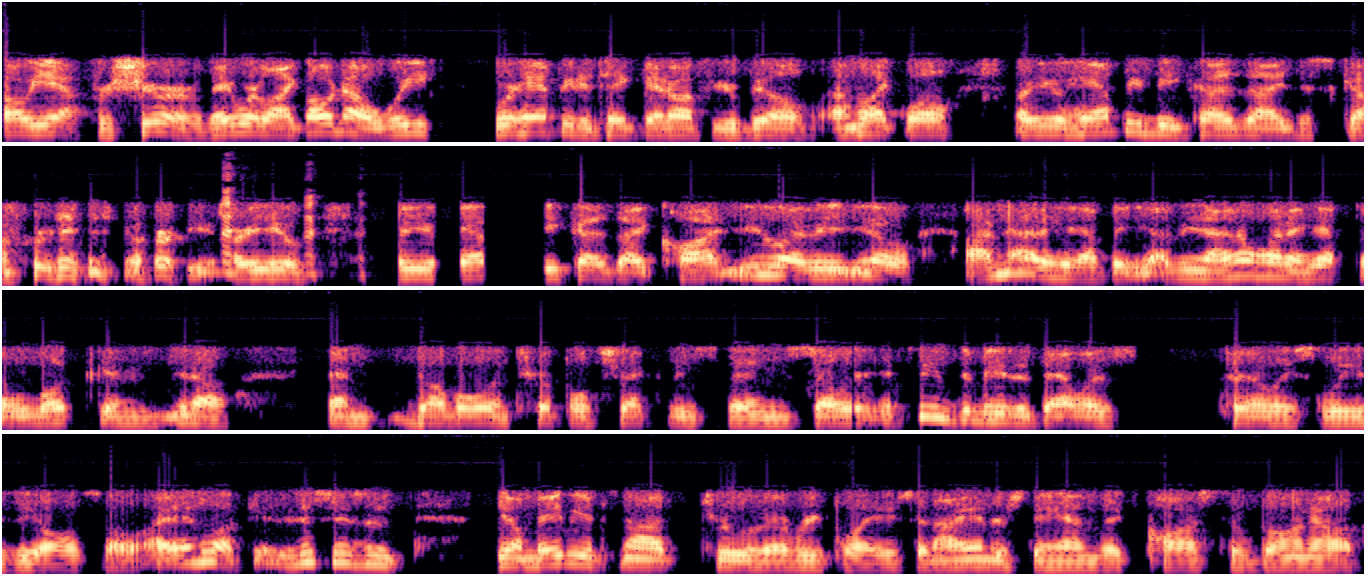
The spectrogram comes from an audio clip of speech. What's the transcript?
Oh yeah, for sure. They were like, "Oh no, we we're happy to take that off your bill." I'm like, "Well, are you happy because I discovered it, or are you are you happy because I caught you?" I mean, you know, I'm not happy. I mean, I don't want to have to look and you know and double and triple check these things. So it seemed to me that that was fairly sleazy also. And look, this isn't, you know, maybe it's not true of every place, and I understand that costs have gone up.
